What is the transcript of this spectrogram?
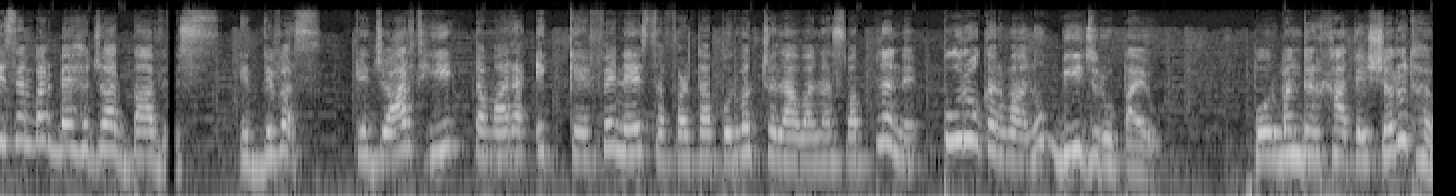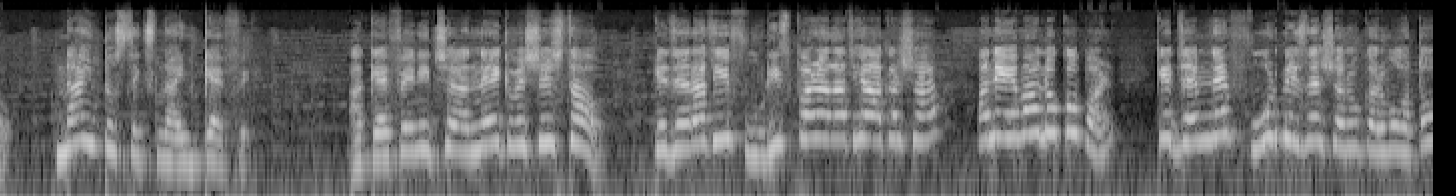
ડિસેમ્બર બે હજાર બાવીસ એ દિવસ કે જ્યારથી તમારા એક કેફેને સફળતાપૂર્વક ચલાવવાના સ્વપ્નને પૂરું કરવાનું બીજ રોપાયું. પોરબંદર ખાતે શરૂ થયો nine two six nine cafe. આ કેફેની છે અનેક વિશેષતાઓ કે જેનાથી ફૂડીઝ પણ આનાથી આકર્ષાયા અને એવા લોકો પણ કે જેમને ફૂડ બિઝનેસ શરૂ કરવો હતો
